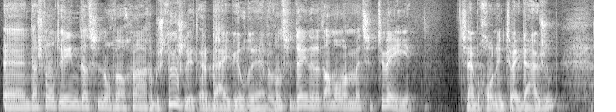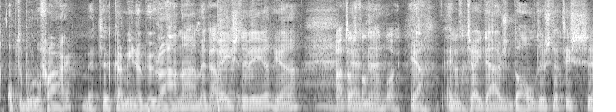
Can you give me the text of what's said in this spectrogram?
En daar stond in dat ze nog wel graag een bestuurslid erbij wilden hebben. Want ze deden het allemaal maar met z'n tweeën. Zijn begonnen in 2000 op de boulevard met eh, Carmina Burana, met Ja, Peester weer. Ja. Ah, dat was toch eh, wel mooi. Ja, en in 2000 al. Dus dat is. eh,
